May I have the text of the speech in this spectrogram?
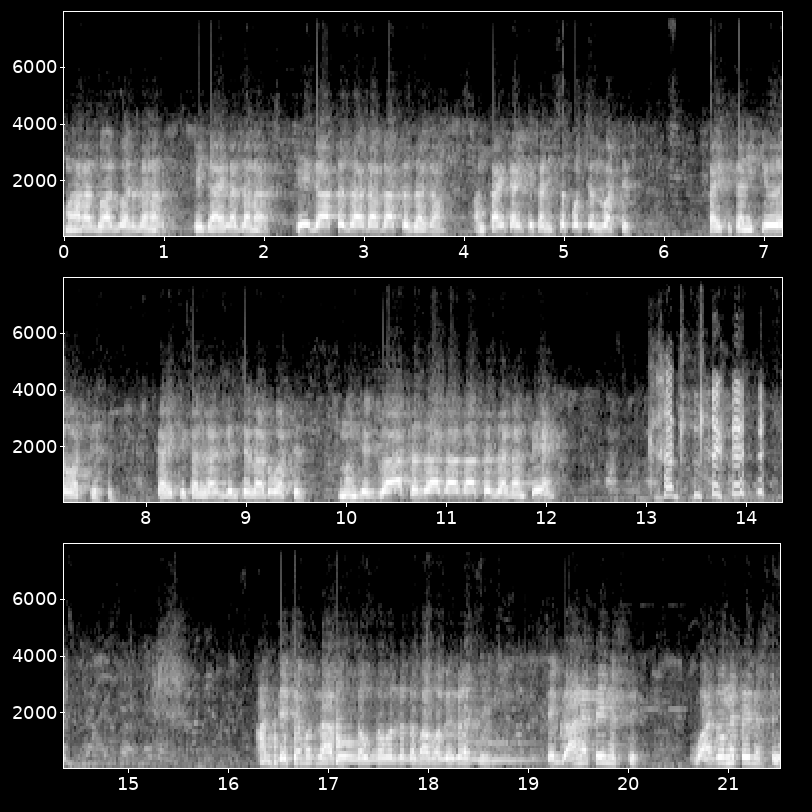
महाराज वाजवायला जाणार हे गायला जाणार. हे गात जागा गात जागा. आणि काही काही ठिकाणी सफरचंद वाटते. काही ठिकाणी केळं वाटते. काही ठिकाणी राजगिरीचे लाडू वाटते. मग हे गात जागा गात जागा आणि ते आणि त्याच्यामधला चौथा वर्ग तर बाबा वेगळाच आहे. ते गाण्यातही नसते वाजवण्यातही नसते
